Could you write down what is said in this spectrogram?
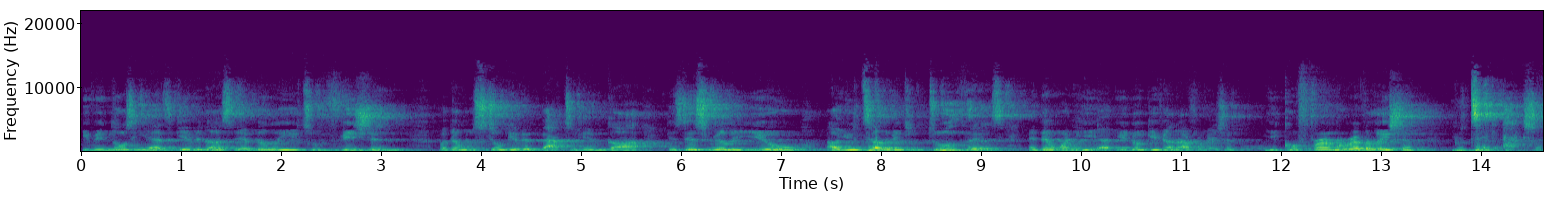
Even though he has given us the ability to vision but then we'll still give it back to him, God. Is this really you? Are you telling me to do this? And then when he, uh, you know, give you an affirmation, he confirm a revelation, you take action.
